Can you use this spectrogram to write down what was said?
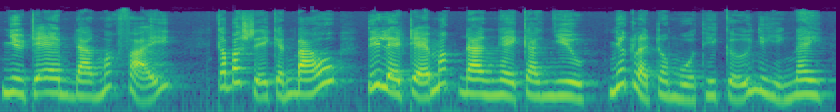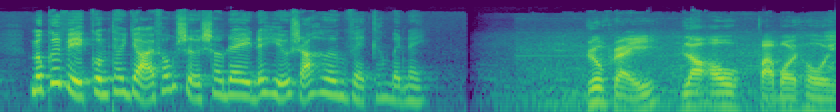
nhiều trẻ em đang mắc phải. Các bác sĩ cảnh báo tỷ lệ trẻ mắc đang ngày càng nhiều, nhất là trong mùa thi cử như hiện nay. Mời quý vị cùng theo dõi phóng sự sau đây để hiểu rõ hơn về căn bệnh này. Run rẩy, lo âu và bồi hồi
